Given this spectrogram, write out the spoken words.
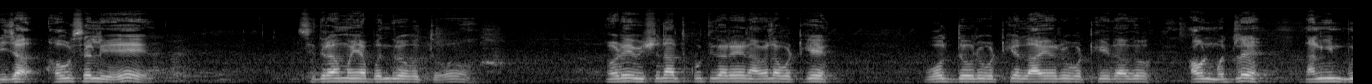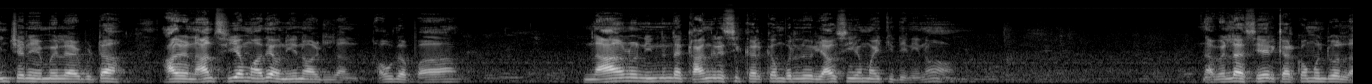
ನಿಜ, ಹೌಸಲ್ಲಿ ಸಿದ್ದರಾಮಯ್ಯ ಬಂದರು ಅವತ್ತು. ನೋಡಿ, ವಿಶ್ವನಾಥ್ ಕೂತಿದ್ದಾರೆ, ನಾವೆಲ್ಲ ಒಟ್ಟಿಗೆ ಓದ್ದವರು, ಒಟ್ಟಿಗೆ ಲಾಯರು, ಒಟ್ಟಿಗೆ ಇದಾದು ಅವನು ಮೊದಲೇ ನನಗಿಂತ ಮುಂಚೆನೇ ಎಂ ಎಲ್ ಎ ಆಗಿಬಿಟ್ಟ. ಆದರೆ ನಾನು ಸಿ ಎಂ ಆದೆ ಅವನೇನು ಆಗಲಿಲ್ಲ ಹೌದಪ್ಪ. ನಾನು ನಿನ್ನನ್ನು ಕಾಂಗ್ರೆಸ್ಸಿಗೆ ಕರ್ಕೊಂಬರಿದವ್ರು ಯಾವ ಸಿ ಎಂ ಆಯ್ತಿದ್ದೆ ನೀನು? ನಾವೆಲ್ಲ ಸೇರಿ ಕರ್ಕೊಂಬಂದ್ವಲ್ಲ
